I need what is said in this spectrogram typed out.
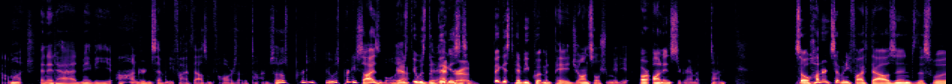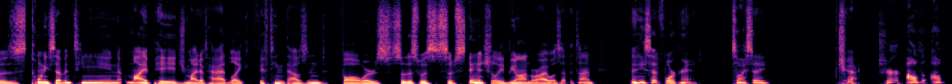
how much? And it had maybe 175,000 followers at the time. So it was pretty, it was pretty sizable. It, Yeah, was, it was the It biggest, biggest heavy equipment page on social media or on Instagram at the time. So 175,000. This was 2017. My page might have had like 15,000 followers. So this was substantially beyond where I was at the time. And he said four grand. So I say, check. Sure. I'll, I'll,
